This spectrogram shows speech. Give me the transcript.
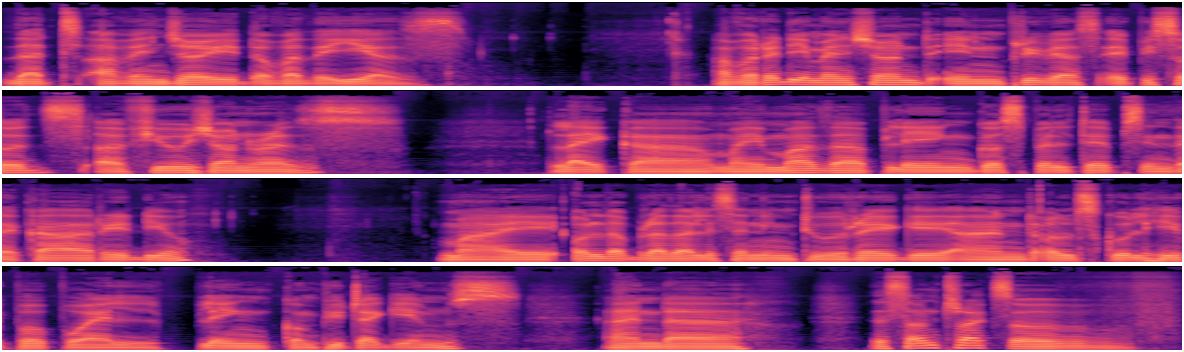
that I've enjoyed over the years. I've already mentioned in previous episodes a few genres, like uh, my mother playing gospel tapes in the car radio, my older brother listening to reggae and old school hip hop while playing computer games, and uh, the soundtracks of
